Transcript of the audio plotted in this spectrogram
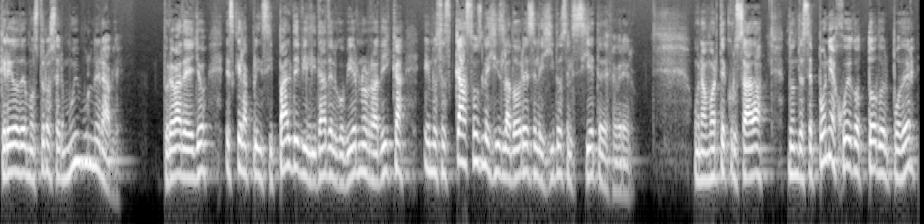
creo demostró ser muy vulnerable. Prueba de ello es que la principal debilidad del gobierno radica en los escasos legisladores elegidos el 7 de febrero. Una muerte cruzada donde se pone a juego todo el poder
